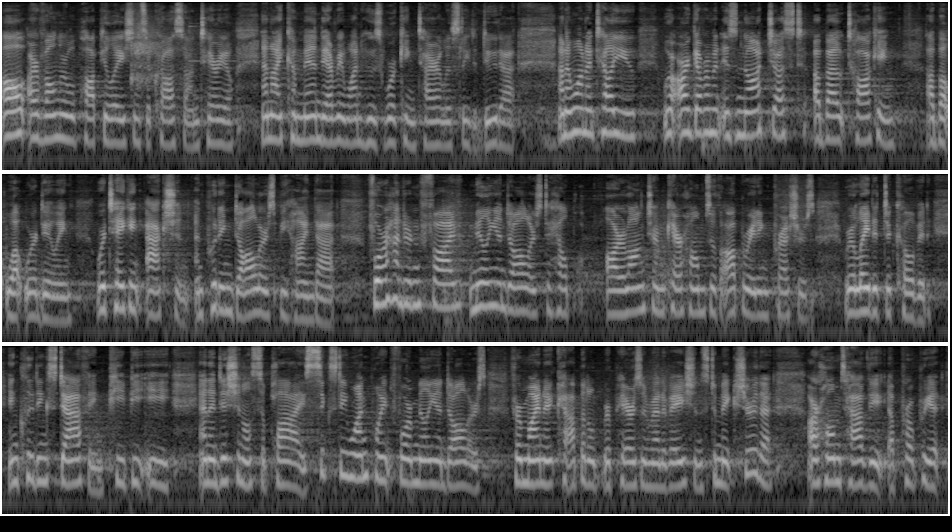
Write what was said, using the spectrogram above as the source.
all our vulnerable populations across Ontario, and I commend everyone who's working tirelessly to do that. And I want to tell you, our government is not just about talking about what we're doing. We're taking action and putting dollars behind that. $405 million to help our long-term care homes with operating pressures related to COVID, including staffing, PPE, and additional supplies, $61.4 million for minor capital repairs and renovations to make sure that our homes have the appropriate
